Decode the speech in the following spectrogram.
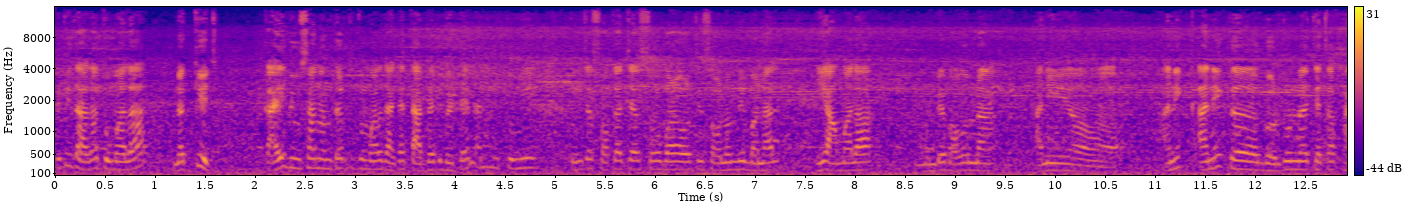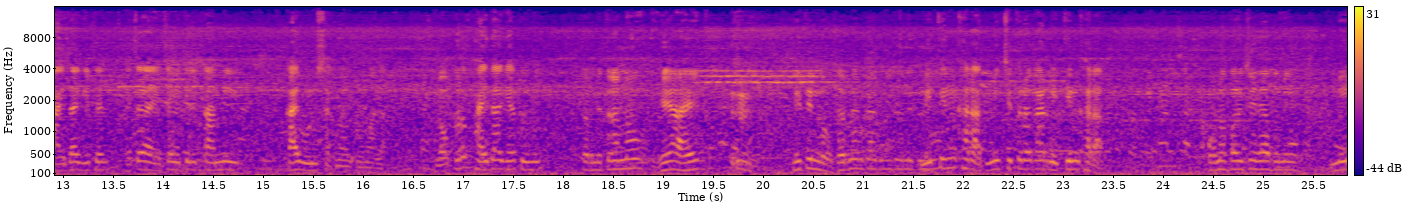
तर ती जागा तुम्हाला नक्कीच काही दिवसानंतर ती तुम्हाला जागा ताब्यात भेटेल आणि तुम्ही तुमच्या स्वतःच्या स्वबळावरती स्वावलंबी बनाल ही आम्हाला मुंडे भाऊंना आणि अनेक अनेक गरजूंना त्याचा फायदा घेतील. याच्या याच्या व्यतिरिक्त आम्ही काय बोलू शकणार तुम्हाला? लवकरच फायदा घ्या तुम्ही. तर मित्रांनो हे आहे नितीन भाऊ सर काय तुमचं नितीन नितीन खरात मी चित्रकार नितीन खरात. पूर्ण परिचय द्या तुम्ही. मी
